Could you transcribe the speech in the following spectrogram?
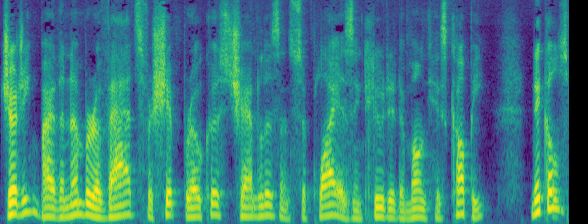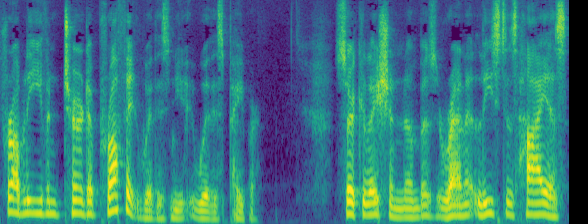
Judging by the number of ads for shipbrokers, chandlers, and suppliers included among his copy, Nichols probably even turned a profit with his, new, with his paper. Circulation numbers ran at least as high as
